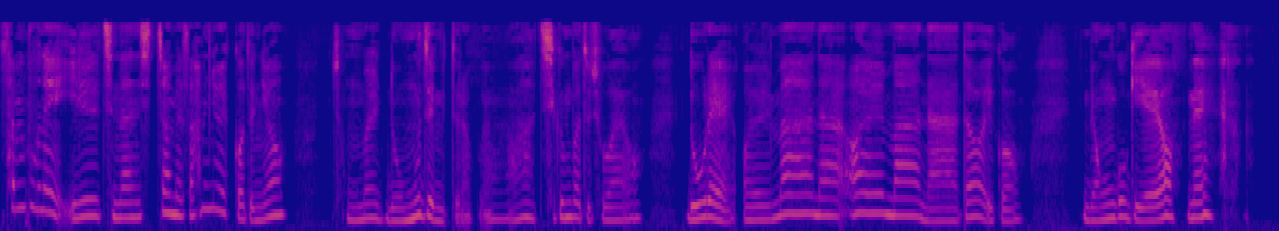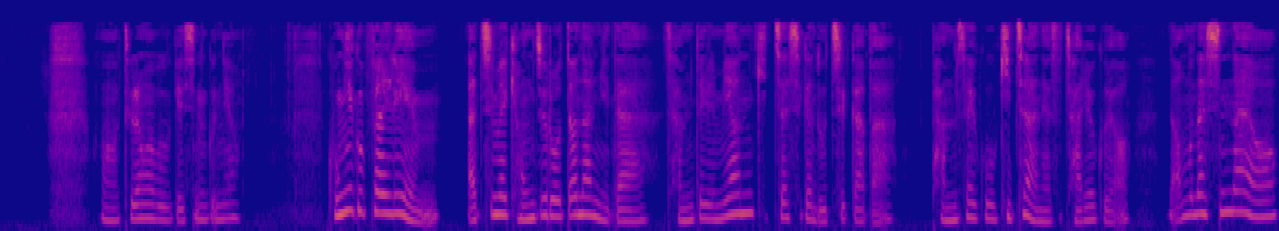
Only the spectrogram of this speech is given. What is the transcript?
3분의 1 지난 시점에서 합류했거든요. 정말 너무 재밌더라고요. 아, 지금 봐도 좋아요. 노래, 얼마나, 얼마나 더, 이거. 명곡이에요. 네. 어, 드라마 보고 계시는군요. 0298님, 아침에 경주로 떠납니다. 잠들면 기차 시간 놓칠까봐 밤새고 기차 안에서 자려고요. 너무나 신나요.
